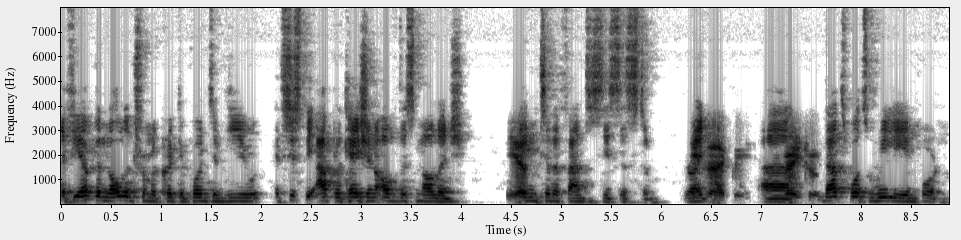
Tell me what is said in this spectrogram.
if you have the knowledge from a cricket point of view, it's just the application of this knowledge Into the fantasy system, right? Exactly. Uh, Very true. That's what's really important.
